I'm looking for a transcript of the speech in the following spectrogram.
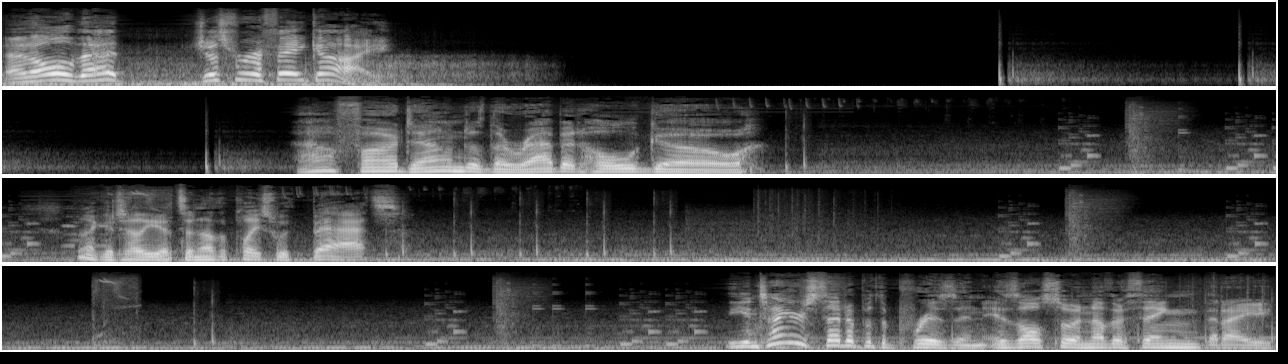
And all that just for a fake eye. How far down does the rabbit hole go? I can tell you it's another place with bats. the entire setup of the prison is also another thing that I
